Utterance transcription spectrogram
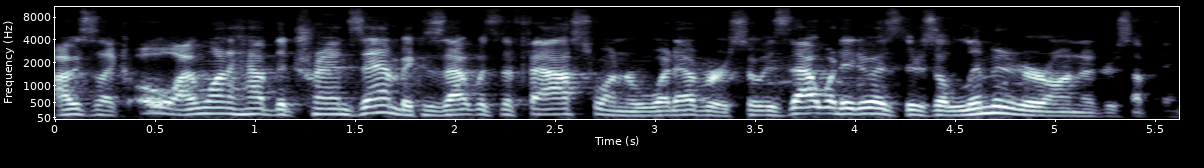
I was like, oh, I want to have the Trans Am because that was the fast one or whatever. So is that what it is? There's a limiter on it or something?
